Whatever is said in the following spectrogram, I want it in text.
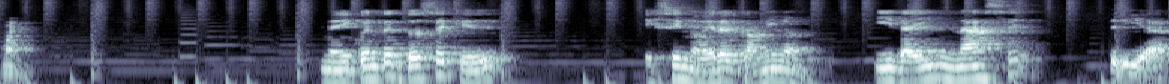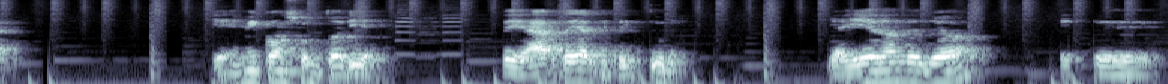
Bueno, me di cuenta entonces que ese no era el camino y de ahí nace Triar, que es mi consultoría de arte y arquitectura. Y ahí es donde yo este,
